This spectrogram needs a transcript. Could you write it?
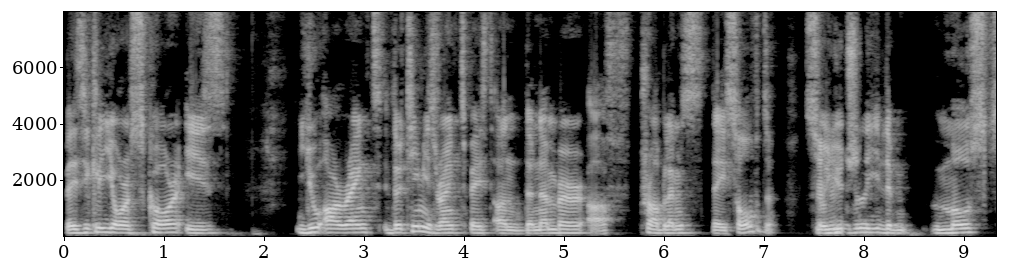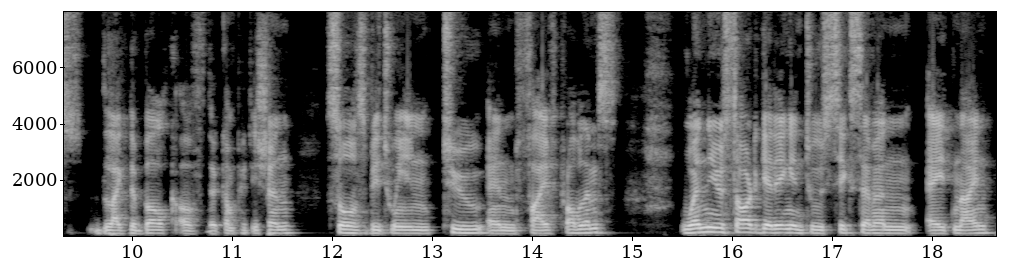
Basically your score is you are ranked the team is ranked based on the number of problems they solved. So Mhm. usually the most like the bulk of the competition solves between two and five problems. When you start getting into six seven eight nine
